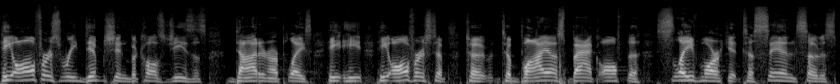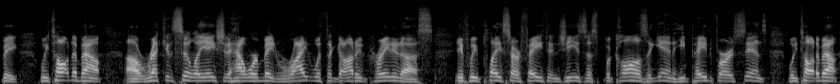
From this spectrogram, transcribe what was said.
He offers redemption because Jesus died in our place. He, he, he offers to, to, to buy us back off the slave market to sin, so to speak. We talked about uh, reconciliation, how we're made right with the God who created us if we place our faith in Jesus because, again, he paid for our sins. We talked about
